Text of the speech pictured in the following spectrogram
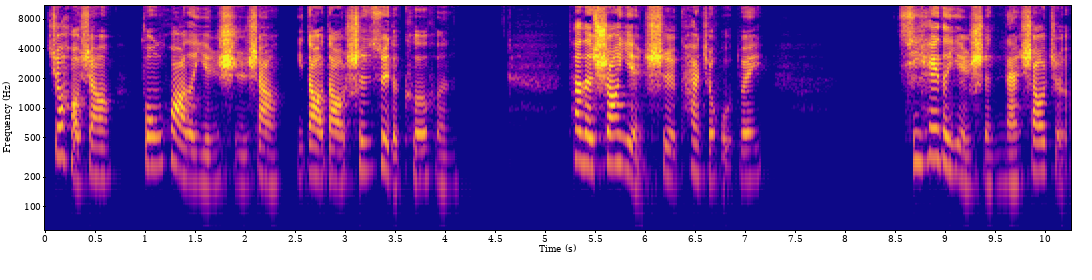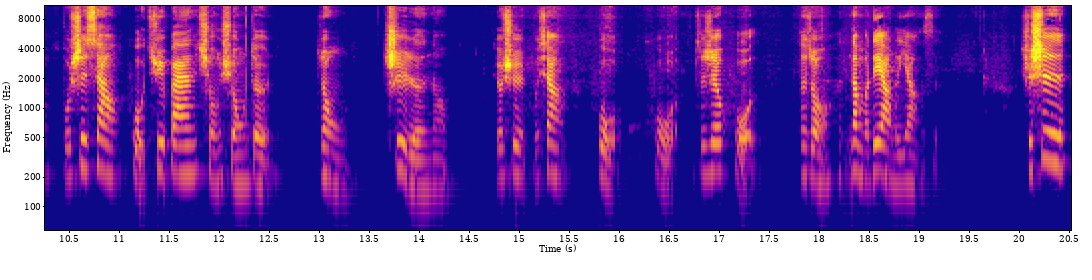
就好像风化的岩石上一道道深邃的刻痕。他的双眼是看着火堆，漆黑的眼神燃烧着，不是像火炬般熊熊的这种炙人哦，就是不像火火，就是火那种那么亮的样子，只是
